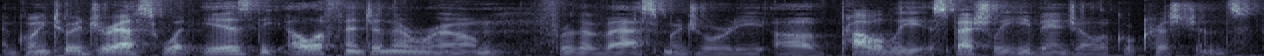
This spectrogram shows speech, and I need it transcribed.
I'm going to address what is the elephant in the room for the vast majority of probably, especially evangelical Christians.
